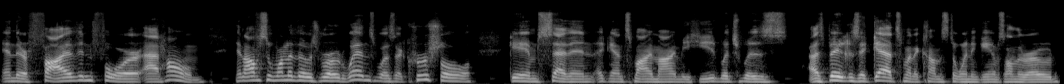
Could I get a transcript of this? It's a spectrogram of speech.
and they're five and four at home. And obviously, one of those road wins was a crucial game seven against my Miami Heat, which was as big as it gets when it comes to winning games on the road.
